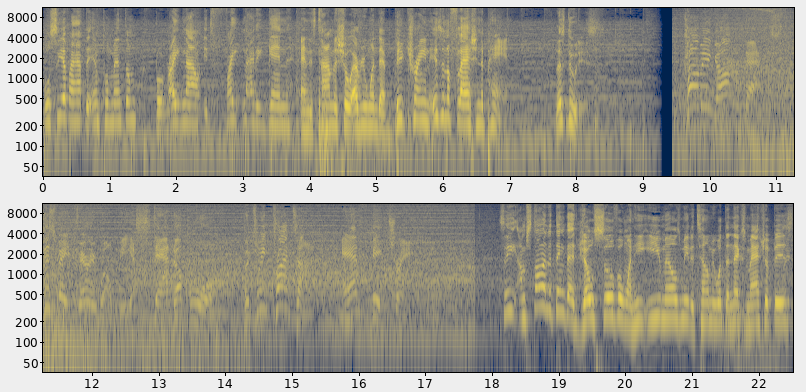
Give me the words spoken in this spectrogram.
We'll see if I have to implement them, but right now it's fight night again, and it's time to show everyone that Big Train isn't a flash in the pan. Let's do this. Coming up next, this may very well be a stand-up war between Primetime and Big Train. See, I'm starting to think that Joe Silva, when he emails me to tell me what the next matchup is,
